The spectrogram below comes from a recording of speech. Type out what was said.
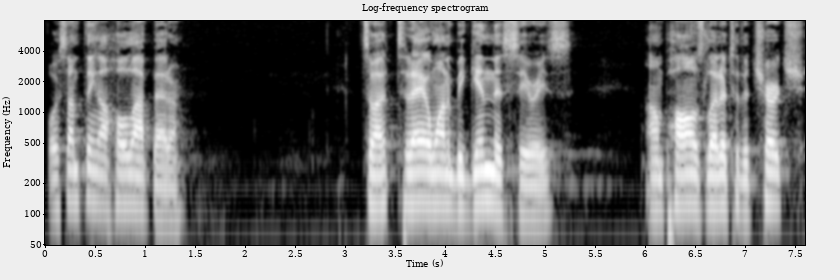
or something a whole lot better? So uh, today I want to begin this series on Paul's letter to the church,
